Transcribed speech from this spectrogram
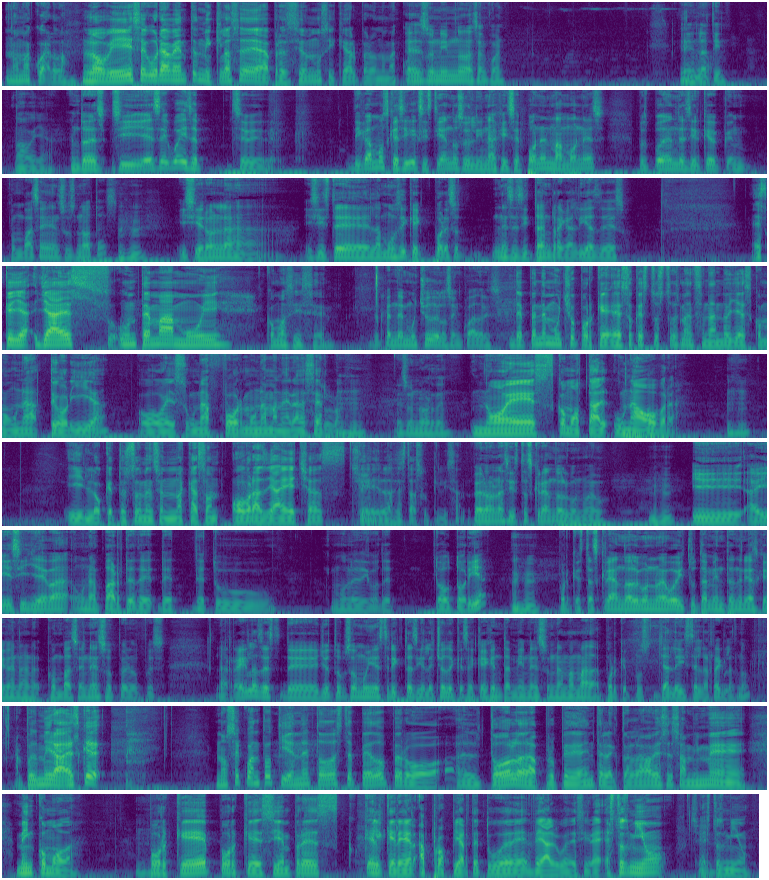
No me acuerdo. Lo vi seguramente en mi clase de apreciación musical, pero no me acuerdo. Es un himno a San Juan, en latín. No, ya. Entonces, si ese güey se, se- digamos que sigue existiendo su linaje y se ponen mamones, pues pueden decir que, con base en sus notas hicieron la hiciste la música y por eso necesitan regalías de eso. Es que ya, ya es un tema muy... ¿Cómo se dice? Depende mucho de los encuadres. Depende mucho porque eso que tú estás mencionando ya es como una teoría o es una forma, una manera de hacerlo. Es un orden. No es como tal una obra. Y lo que tú estás mencionando acá son obras ya hechas Sí. que las estás utilizando. Pero aún así estás creando algo nuevo. Y ahí sí lleva una parte de, de, de tu, ¿cómo le digo? De tu autoría. Porque estás creando algo nuevo y tú también tendrías que ganar con base en eso. Pero pues las reglas de, de YouTube son muy estrictas y el hecho de que se quejen también es una mamada. Porque pues ya leíste las reglas, ¿no? Pues mira, es que no sé cuánto tiene todo este pedo, pero el- todo lo de la propiedad intelectual a veces a mí me, me incomoda. ¿Por qué? Porque siempre es el querer apropiarte tú de, de algo, decir, "Eh, esto es mío, Sí. esto es mío.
